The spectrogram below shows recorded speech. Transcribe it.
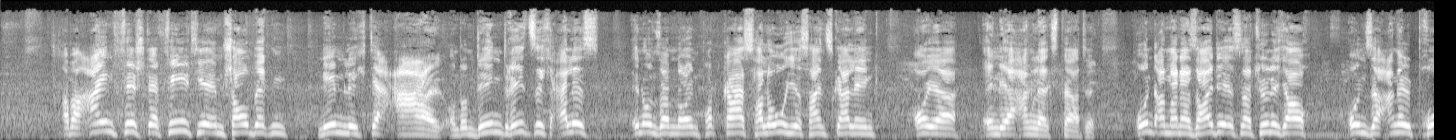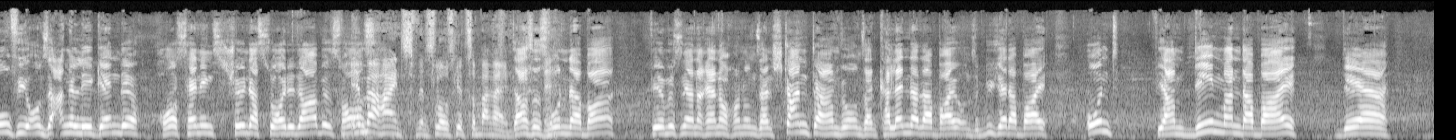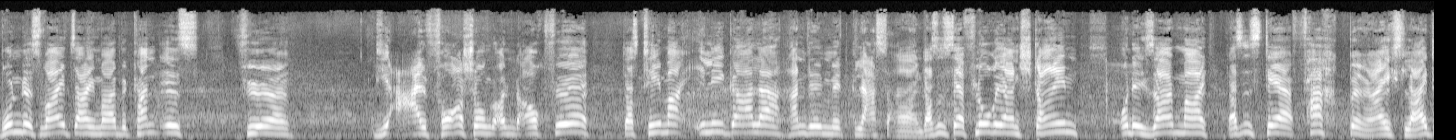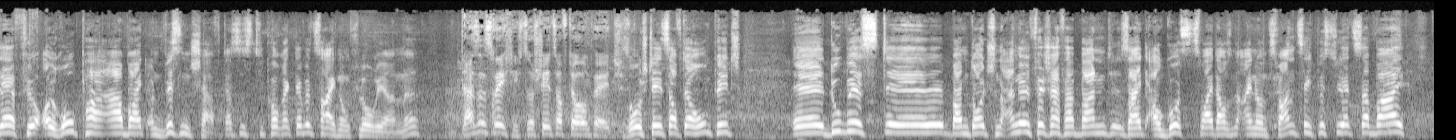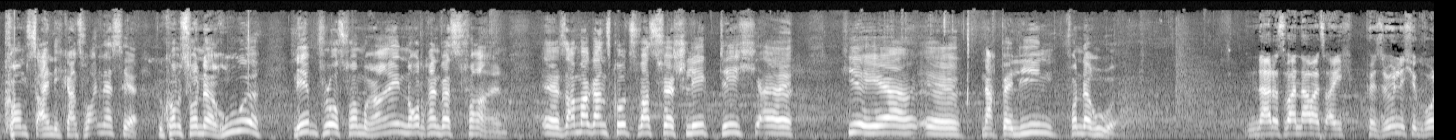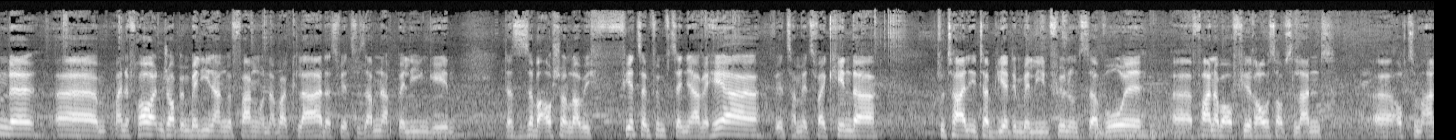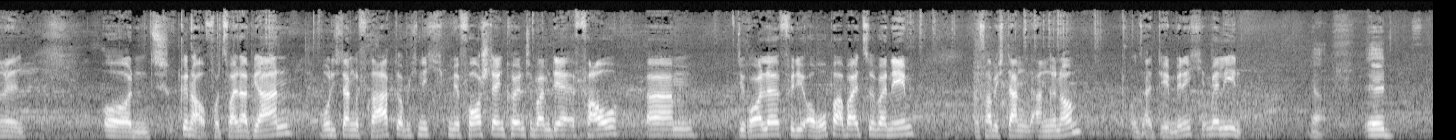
Aber ein Fisch, der fehlt hier im Schaubecken, nämlich der Aal. Und um den dreht sich alles in unserem neuen Podcast. Hallo, hier ist Heinz Galling, euer NDR Angelexperte. Und an meiner Seite ist natürlich auch unser Angelprofi, unsere Angellegende, Horst Hennings. Schön, dass du heute da bist, Horst. Immer Heinz, wenn es losgeht zum Angeln. Das ist wunderbar. Wir müssen ja nachher noch an unseren Stand, da haben wir unseren Kalender dabei, unsere Bücher dabei. Und wir haben den Mann dabei, der bundesweit, sage ich mal, bekannt ist für die Aalforschung und auch für das Thema illegaler Handel mit Glasaalen. Das ist der Florian Stein. Und ich sage mal, das ist der Fachbereichsleiter für Europaarbeit und Wissenschaft. Das ist die korrekte Bezeichnung, Florian. Ne? Das ist richtig, so steht es auf der Homepage. So steht es auf der Homepage. Äh, Du bist äh, beim Deutschen Angelfischerverband seit August 2021 bist du jetzt dabei. Kommst eigentlich ganz woanders her. Du kommst von der Ruhr, Nebenfluss vom Rhein, Nordrhein-Westfalen. Äh, Sag mal ganz kurz, was verschlägt dich äh, hierher äh, nach Berlin von der Ruhr? Na, das waren damals eigentlich persönliche Gründe. Äh, meine Frau hat einen Job in Berlin angefangen und da war klar, dass wir zusammen nach Berlin gehen. Das ist aber auch schon, glaube ich, 14, 15 Jahre her. Jetzt haben wir zwei Kinder, total etabliert in Berlin, fühlen uns da wohl, äh, fahren aber auch viel raus aufs Land, auch zum Angeln. Und genau, vor zweieinhalb Jahren wurde ich dann gefragt, ob ich nicht mir vorstellen könnte, beim DRFV ähm, die Rolle für die Europaarbeit zu übernehmen. Das habe ich dankend angenommen und seitdem bin ich in Berlin. Ja. Äh,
